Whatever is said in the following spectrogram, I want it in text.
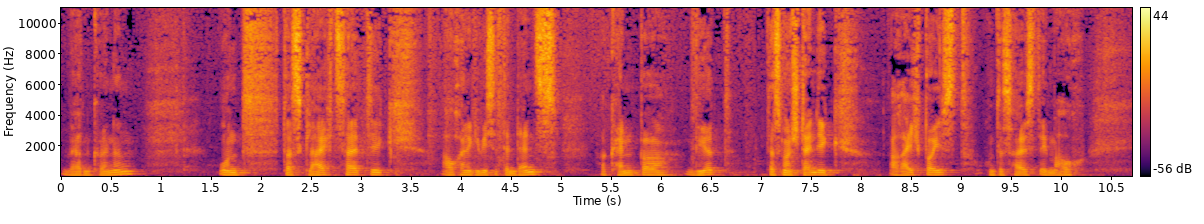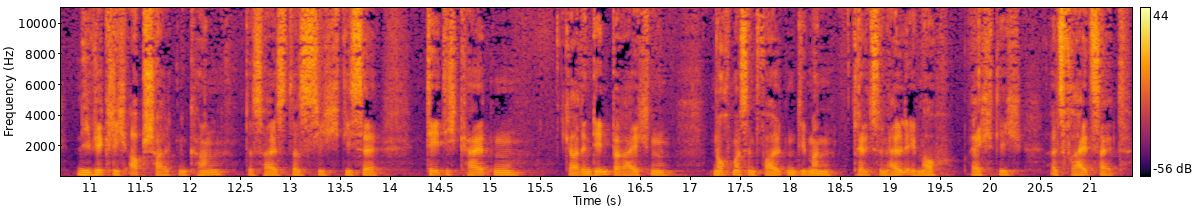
werden können. Und dass gleichzeitig auch eine gewisse Tendenz erkennbar wird, dass man ständig erreichbar ist und das heißt eben auch nie wirklich abschalten kann. Das heißt, dass sich diese Tätigkeiten gerade in den Bereichen nochmals entfalten, die man traditionell eben auch rechtlich als Freizeit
